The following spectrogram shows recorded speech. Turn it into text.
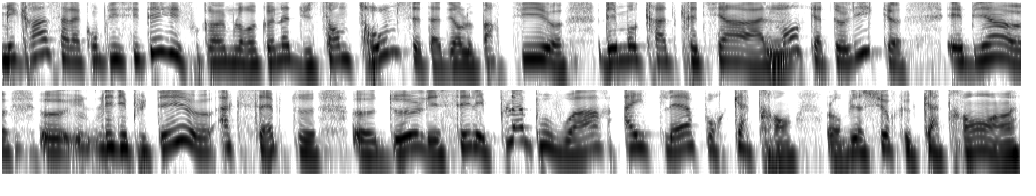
Mais grâce à la complicité, il faut quand même le reconnaître, du Zentrum, c'est-à-dire le parti euh, démocrate chrétien allemand, catholique, eh bien, euh, euh, les députés acceptent de laisser les pleins pouvoirs à Hitler pour 4 ans. Alors, bien sûr que 4 ans, hein,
